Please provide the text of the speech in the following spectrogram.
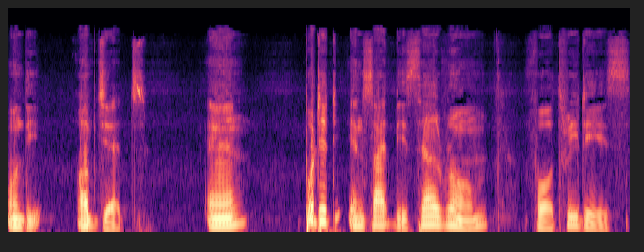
on the object and put it inside the cell room for three days.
